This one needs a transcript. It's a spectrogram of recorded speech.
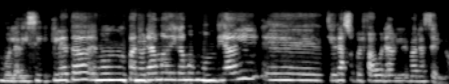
como la bicicleta en un panorama, digamos, mundial eh, que era súper favorable para hacerlo.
